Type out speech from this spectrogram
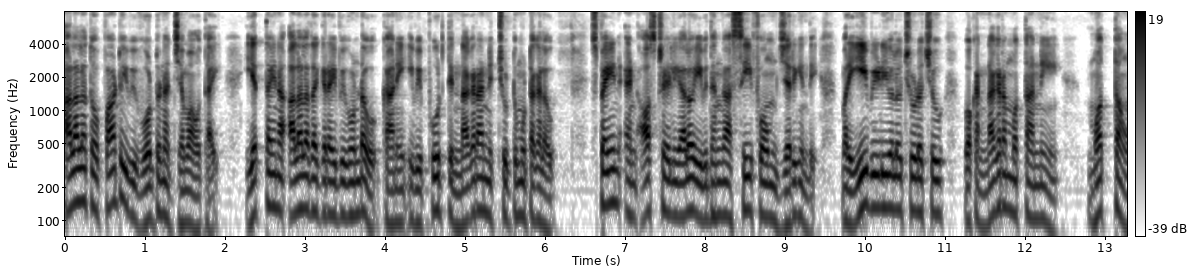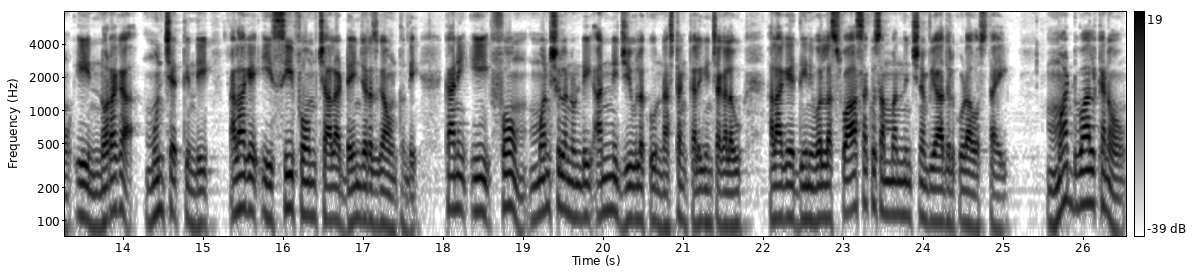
అలలతో పాటు ఇవి ఒడ్డున జమ అవుతాయి. ఎత్తైన అలల దగ్గర ఇవి ఉండవు కానీ ఇవి పూర్తి నగరాన్ని చుట్టుముట్టగలవు. స్పెయిన్ అండ్ ఆస్ట్రేలియాలో ఈ విధంగా సీ ఫోమ్ జరిగింది. మరి ఈ వీడియోలో చూడొచ్చు ఒక నగరం మొత్తాన్ని మొత్తం ఈ నొరగ ముంచెత్తింది. అలాగే ఈ సీ ఫోమ్ చాలా డేంజరస్గా ఉంటుంది. కానీ ఈ ఫోమ్ మనుషుల నుండి అన్ని జీవులకు నష్టం కలిగించగలవు. అలాగే దీనివల్ల శ్వాసకు సంబంధించిన వ్యాధులు కూడా వస్తాయి. మడ్ వాల్కనో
